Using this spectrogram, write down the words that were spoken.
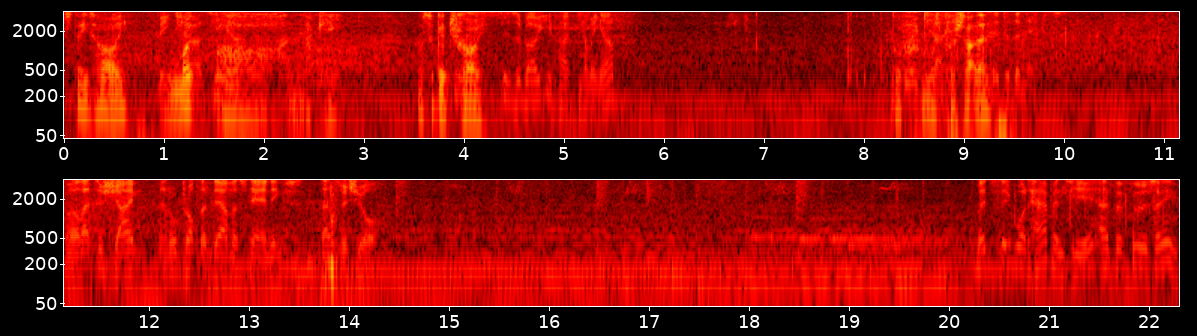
Stays high. Big might- oh, unlucky. That's a good try. This is a bogey putt coming up. Oof, Okay, almost pushed that let's then. head to the next. Well, that's a shame. That'll drop them down the standings. That's for sure. Let's see what happens here at the 13th.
